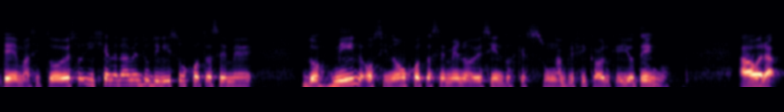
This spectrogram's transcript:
temas y todo eso. Y generalmente utilizo un JCM 2000 o si no un JCM 900, que es un amplificador que yo tengo. Ahora,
